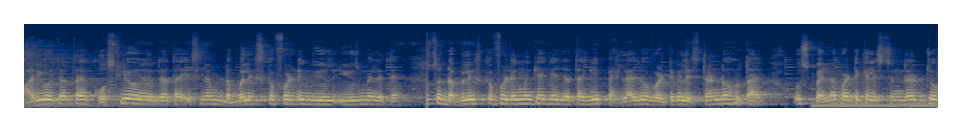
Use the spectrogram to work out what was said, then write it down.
भारी हो जाता है कॉस्टली हो जाता है, इसलिए हम डबल स्केफोल्डिंग यूज़ यूज़ में लेते हैं। दोस्तों डबल स्केफोल्डिंग में क्या किया जाता है कि पहला जो वर्टिकल स्टैंडर्ड होता है, उस पहला वर्टिकल स्टैंडर्ड जो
